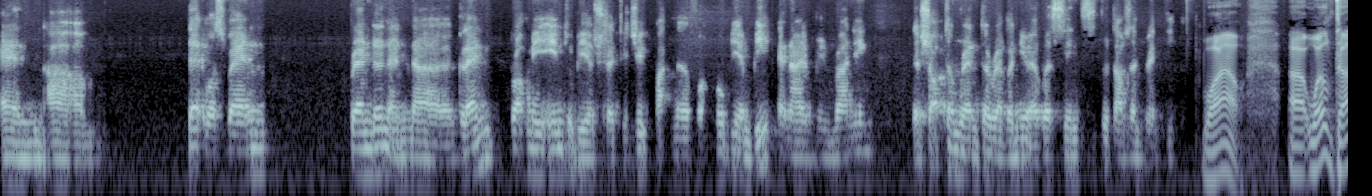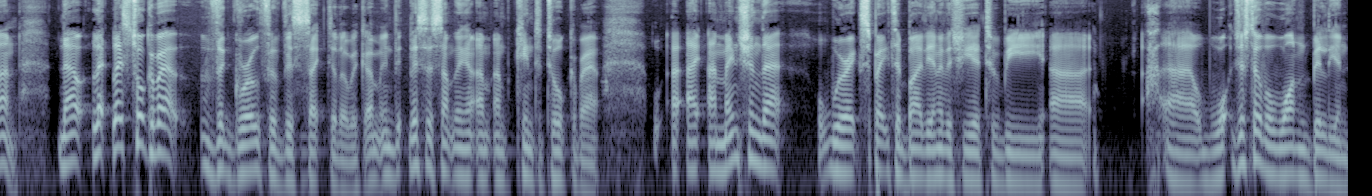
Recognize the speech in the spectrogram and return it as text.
And um, that was when Brandon and uh, Glenn brought me in to be a strategic partner for COBNB, and I've been running the short-term rental revenue ever since 2020. Wow, uh, well done. Now let, us talk about the growth of this sector, though. I mean, this is something I'm, I'm keen to talk about. I, I, mentioned that we're expected by the end of this year to be uh, uh, just over $1 billion.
